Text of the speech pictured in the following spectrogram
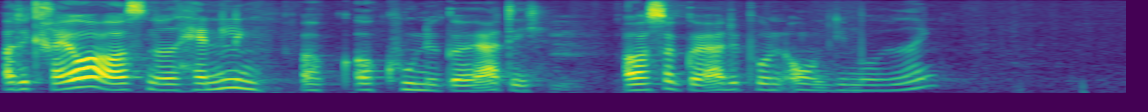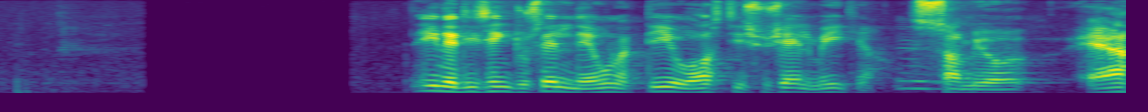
og det kræver også noget handling at, at kunne gøre det. Også at gøre det på en ordentlig måde. Ikke? En af de ting, du selv nævner, det er jo også de sociale medier, mm. som jo er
